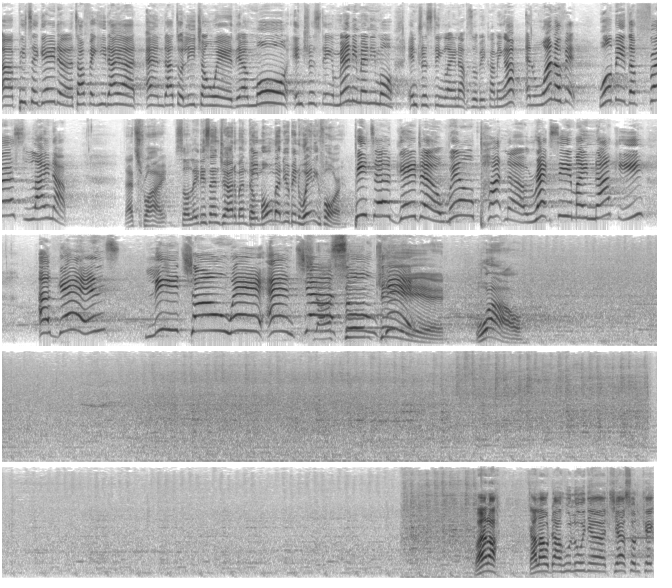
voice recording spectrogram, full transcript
uh, Peter Gader, Taufik Hidayat, and Datuk Lee Chong Wei. There are more interesting, many, many more interesting lineups will be coming up, and one of it will be the first lineup that's right. So, ladies and gentlemen, the Pe moment you've been waiting for. Peter Gader will partner Rexy Mainaki against Lee Chong Kit. Wow. Baiklah, kalau dahulunya Chia Sun Kek,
